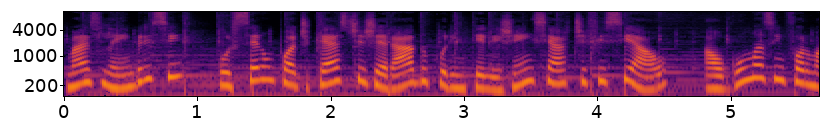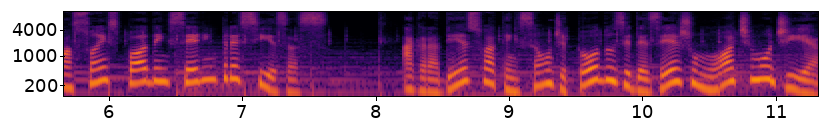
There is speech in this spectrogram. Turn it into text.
Mas lembre-se, por ser um podcast gerado por inteligência artificial, algumas informações podem ser imprecisas. Agradeço a atenção de todos e desejo um ótimo dia.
